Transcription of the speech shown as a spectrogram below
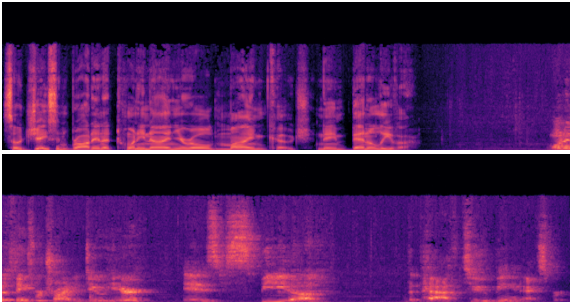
So Jason brought in a 29 year old mind coach named Ben Oliva. One of the things we're trying to do here is speed up the path to being an expert.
